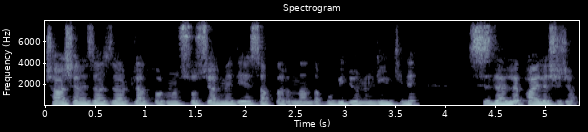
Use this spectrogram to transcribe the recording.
Çarşan Eczacılar Platformu'nun sosyal medya hesaplarından da bu videonun linkini sizlerle paylaşacağım.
